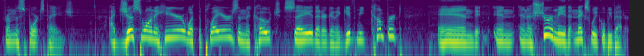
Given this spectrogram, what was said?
from the sports page. I just want to hear what the players and the coach say that are going to give me comfort and, and, and assure me that next week will be better.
